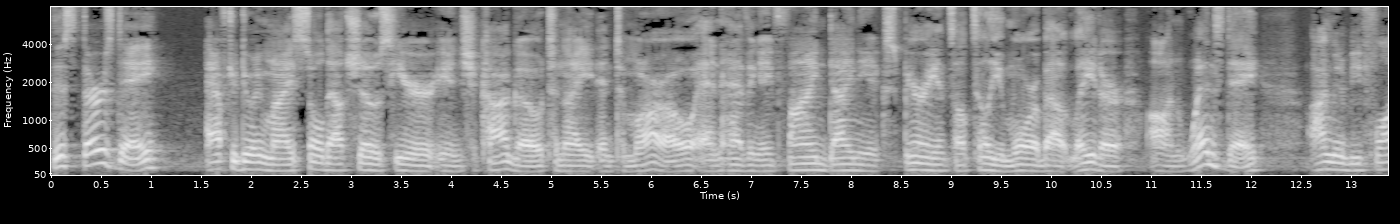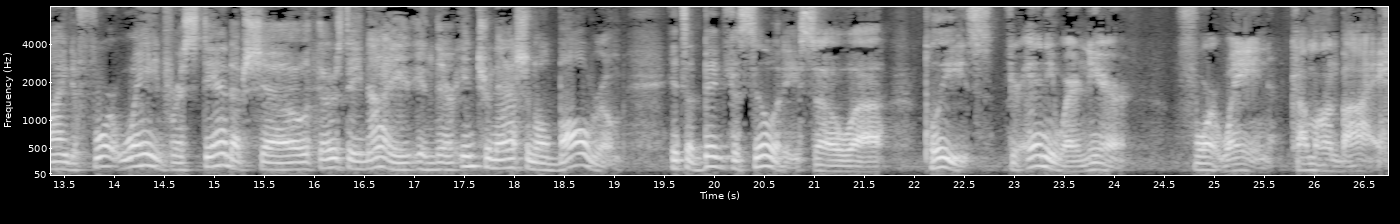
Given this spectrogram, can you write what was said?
This Thursday, after doing my sold out shows here in Chicago tonight and tomorrow and having a fine dining experience I'll tell you more about later on Wednesday, I'm going to be flying to Fort Wayne for a stand up show Thursday night in their international ballroom. It's a big facility, so uh, please, if you're anywhere near Fort Wayne, come on by.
